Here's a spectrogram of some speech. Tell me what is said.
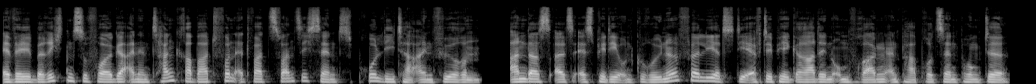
Er will Berichten zufolge einen Tankrabatt von etwa 20 Cent pro Liter einführen. Anders als SPD und Grüne verliert die FDP gerade in Umfragen ein paar Prozentpunkte.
